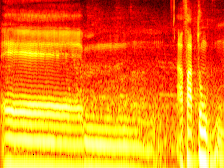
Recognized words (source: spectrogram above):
E, um, ha fatto un,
